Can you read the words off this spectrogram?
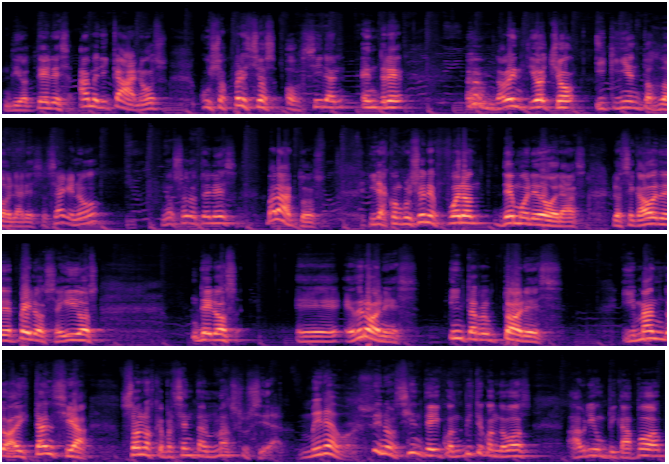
de hoteles americanos cuyos precios oscilan entre 98 y 500 dólares. O sea que no, no son hoteles baratos. Y las conclusiones fueron demoledoras. Los secadores de pelo seguidos de los eh, hedrones, interruptores y mando a distancia son los que presentan más suciedad. Mira vos. Usted no siente ahí, cuando, viste cuando vos abrís un picapó,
